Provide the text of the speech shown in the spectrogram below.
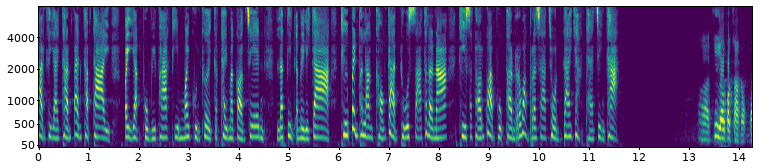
การขยายฐานแฟนคลับไทย ไปยังภูมิภาคที่ไม่คุ้นเคยกับไทยมาก่อนเช่นละตินอเมริกา ถือเป็นพลังของการทูตสาธารณะ ที่สะท้อนความผูกพันระหว่างประชาชนได้อย่างแท้จริงค่ะที่เราประกาศออกไป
